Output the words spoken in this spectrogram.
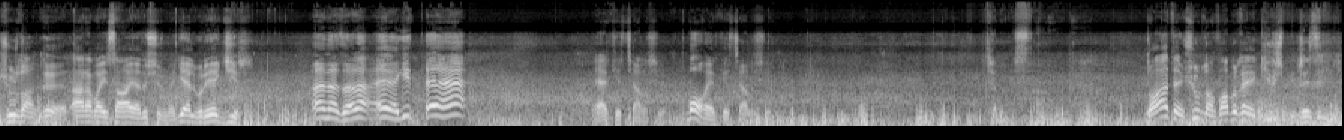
Şuradan kır, arabayı sağa düşürme. Gel buraya gir. Ondan sonra eve git. Ee? Herkes çalışıyor. Bok herkes çalışıyor. Tövbe. Zaten şuradan fabrikaya giriş bir rezillik.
